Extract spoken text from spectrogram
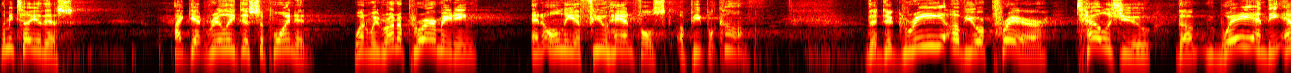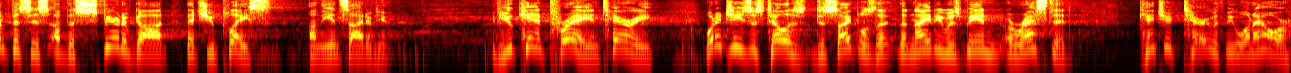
Let me tell you this I get really disappointed when we run a prayer meeting and only a few handfuls of people come. The degree of your prayer tells you the way and the emphasis of the Spirit of God that you place on the inside of you. If you can't pray and tarry, what did Jesus tell his disciples the, the night he was being arrested? Can't you tarry with me one hour?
